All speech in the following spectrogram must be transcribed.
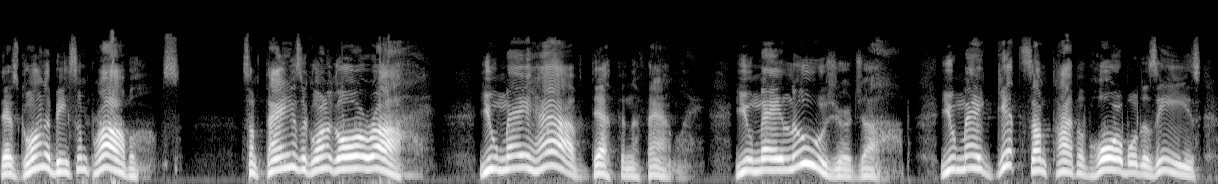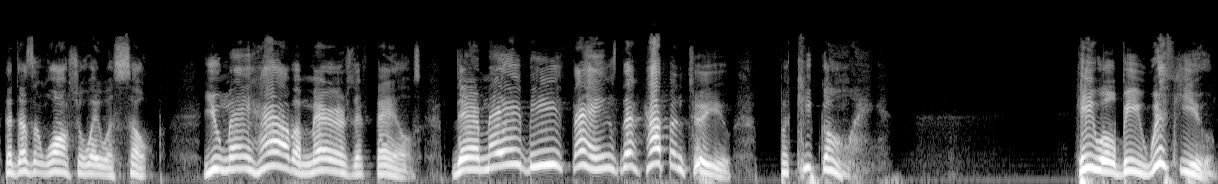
there's going to be some problems. Some things are going to go awry. You may have death in the family. You may lose your job. You may get some type of horrible disease that doesn't wash away with soap. You may have a marriage that fails. There may be things that happen to you, but keep going. He will be with you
